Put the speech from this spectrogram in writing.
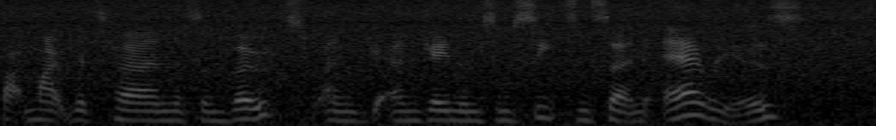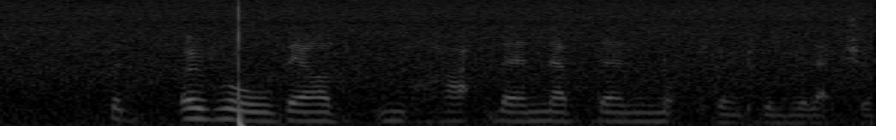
that might return some votes and and gain them some seats in certain areas. But overall, they are they're never they're not going to win the election.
